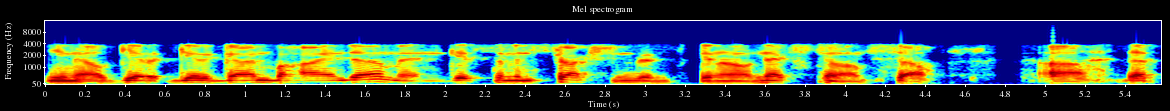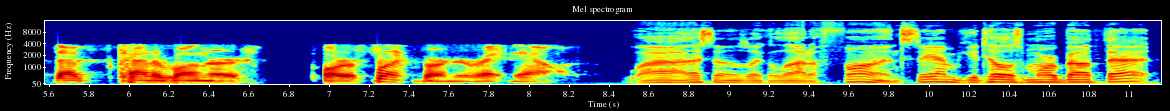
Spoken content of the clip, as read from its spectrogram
you know, get get a gun behind them and get some instruction, you know, next to them. So uh, that that's kind of on our our front burner right now. Wow, that sounds like a lot of fun. Sam, you can tell us more about that.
